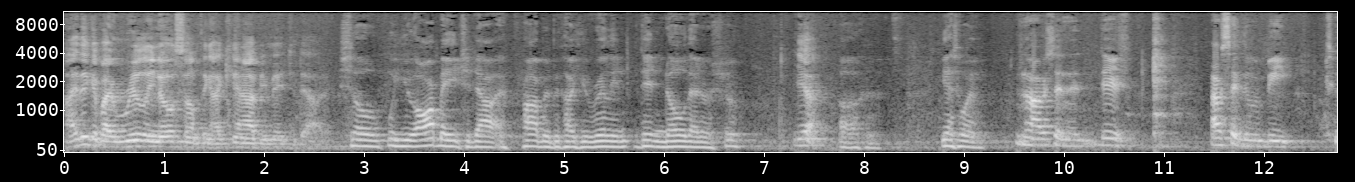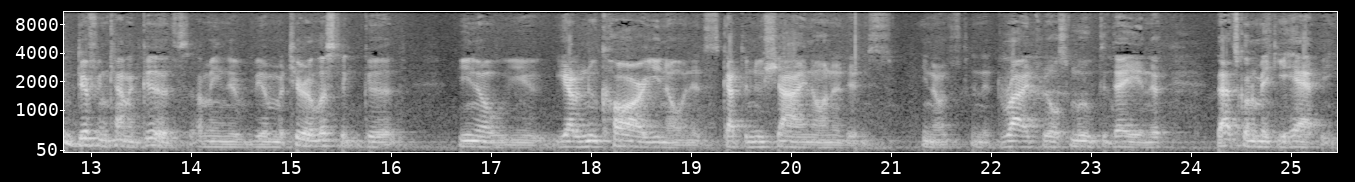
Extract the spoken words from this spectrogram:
I think if I really know something, I cannot be made to doubt it. So when you are made to doubt, it's probably because you really didn't know that it was true? Yeah. Oh, okay. Yes, Wayne? No, I was saying that there's, I would say there would be two different kind of goods. I mean, there would be a materialistic good. You know, you, you got a new car, you know, and it's got the new shine on it, and it's, you know, and it rides real smooth today, and that, that's going to make you happy.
